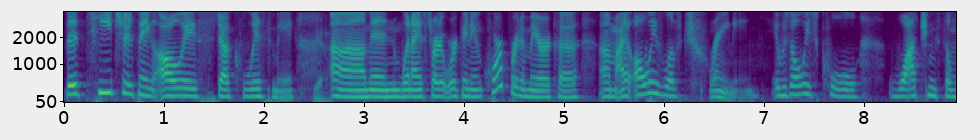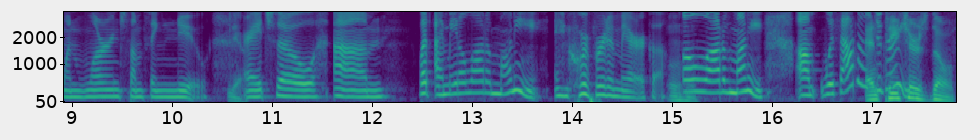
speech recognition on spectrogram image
the teacher thing always stuck with me. Yeah. Um, and when I started working in corporate America, um, I always loved training. It was always cool watching someone learn something new. Yeah. Right. So, um, but I made a lot of money in corporate America, a lot of money um, without a degree. and degree. teachers don't.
